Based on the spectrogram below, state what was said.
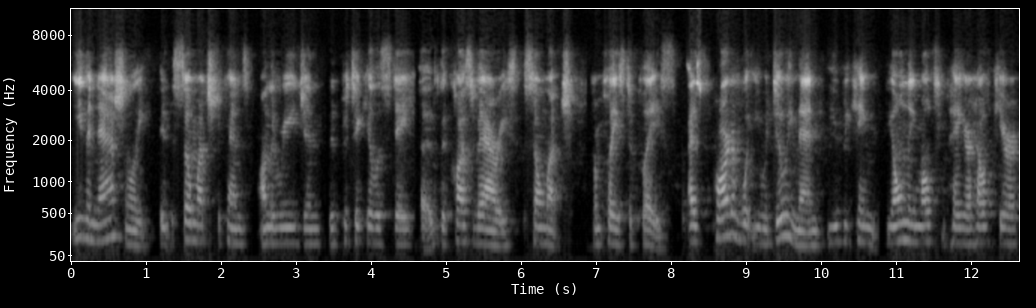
even nationally, it so much depends on the region, the particular state. Uh, the cost varies so much from place to place. As part of what you were doing then, you became the only multi payer healthcare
